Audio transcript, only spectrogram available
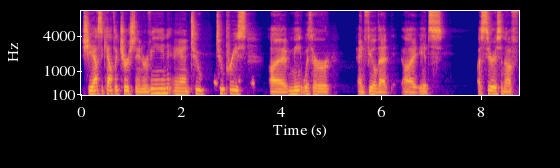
she asks the Catholic Church to intervene, and two two priests uh, meet with her and feel that uh, it's a serious enough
